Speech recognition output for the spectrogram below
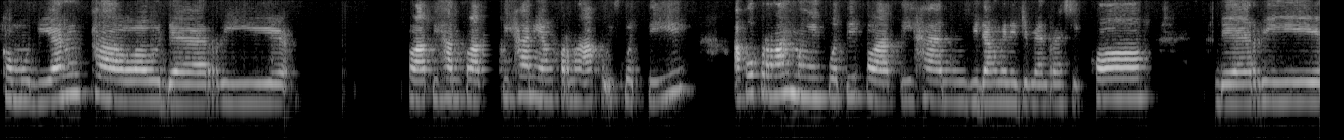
Kemudian kalau dari pelatihan-pelatihan yang pernah aku ikuti, aku pernah mengikuti pelatihan bidang manajemen resiko dari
